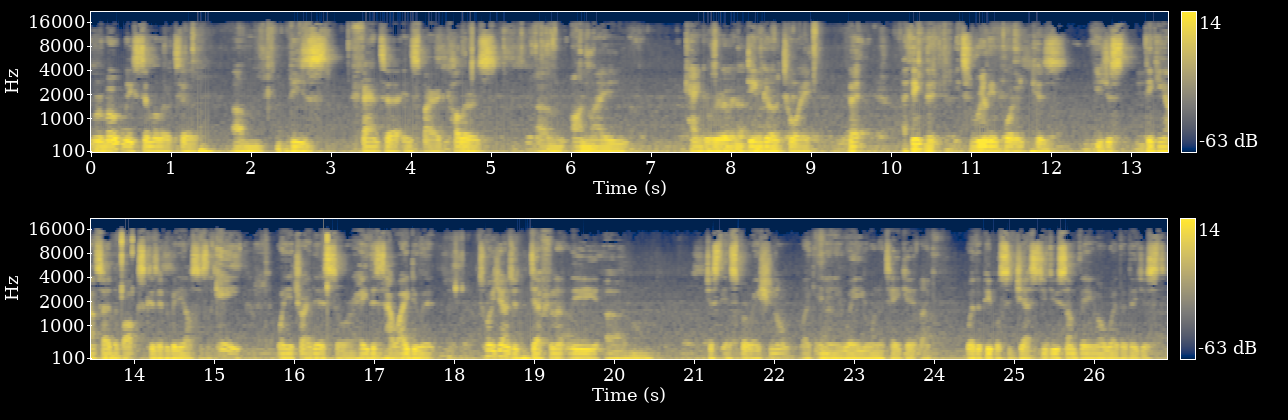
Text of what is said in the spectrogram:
remotely similar to um, these Fanta-inspired colors um, on my kangaroo and dingo toy. But I think that it's really important because you're just thinking outside the box because everybody else is like, hey when you try this or hey this is how i do it. Toy jams are definitely um, just inspirational like in any way you want to take it. Like whether people suggest you do something or whether they just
